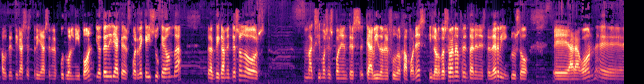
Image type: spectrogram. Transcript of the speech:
auténticas estrellas en el fútbol nipón. Yo te diría que después de Keisuke Honda, prácticamente son los máximos exponentes que ha habido en el fútbol japonés y los dos se van a enfrentar en este derby incluso eh, Aragón eh,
